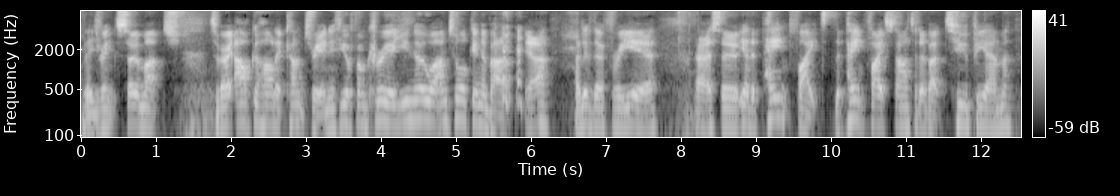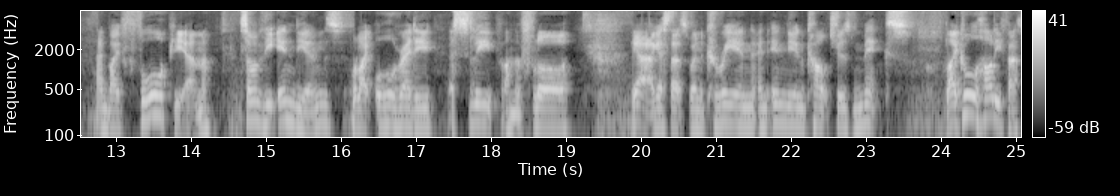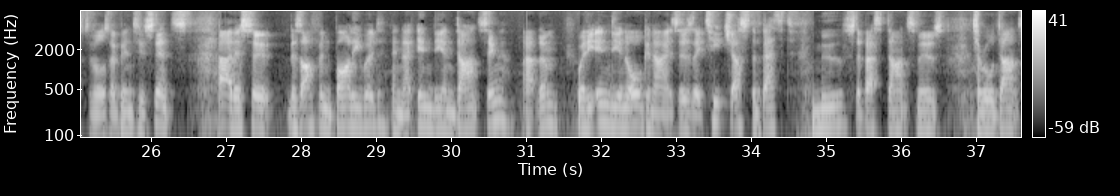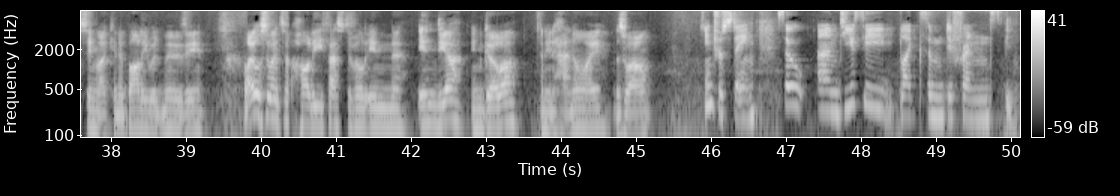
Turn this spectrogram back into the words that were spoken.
They drink so much. It's a very alcoholic country. And if you're from Korea, you know what I'm talking about. yeah. I lived there for a year. Uh, so, yeah, the paint fight. The paint fight started at about 2 p.m. And by 4 p.m., some of the Indians were like already asleep on the floor. Yeah, I guess that's when Korean and Indian cultures mix. Like all Holi festivals I've been to since, uh, there's so there's often Bollywood and uh, Indian dancing at them, where the Indian organizers they teach us the best moves, the best dance moves. So we're all dancing like in a Bollywood movie. I also went to Holi festival in India, in Goa, and in Hanoi as well. Interesting. So, um, do you see like some difference be-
